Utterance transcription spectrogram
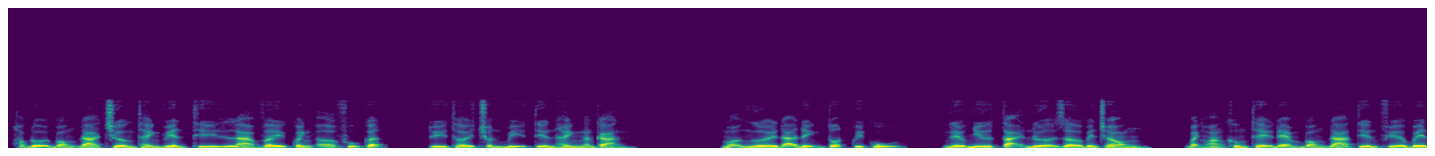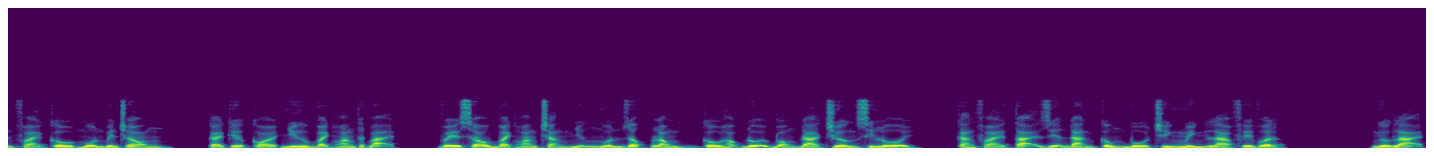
học đội bóng đá trưởng thành viên thì là vây quanh ở phụ cận, tùy thời chuẩn bị tiến hành ngăn cản. Mọi người đã định tốt quy củ, nếu như tại nửa giờ bên trong, Bạch Hoang không thể đem bóng đá tiến phía bên phải cầu môn bên trong, cái kia coi như Bạch Hoang thất bại, về sau Bạch Hoang chẳng những muốn dốc lòng cầu học đội bóng đá trường xin lỗi, càng phải tại diễn đàn công bố chính mình là phế vật. Ngược lại,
